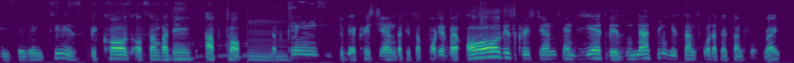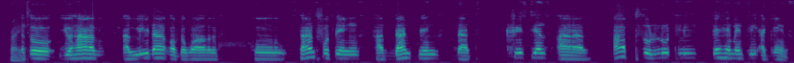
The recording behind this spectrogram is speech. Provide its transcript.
is the way it is because of somebody up top that Mm, claims to be a Christian, that is supported by all these Christians, and yet there's nothing he stands for that I stand for, right? right. And so you have a leader of the world who stands for things, has done things that Christians are absolutely vehemently against,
